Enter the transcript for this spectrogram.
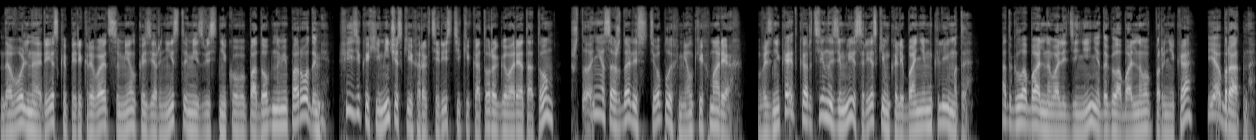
довольно резко перекрываются мелкозернистыми известняково-подобными породами, физико-химические характеристики которых говорят о том, что они осаждались в теплых мелких морях. Возникает картина Земли с резким колебанием климата, от глобального оледенения до глобального парника и обратно.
